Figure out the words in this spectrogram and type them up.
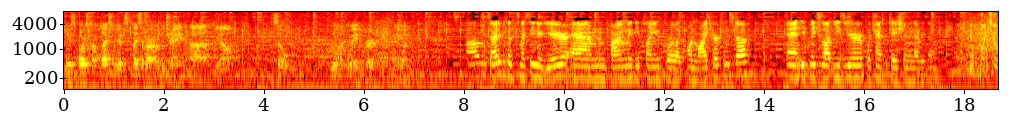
The new sports complex will give us a place of our own to train, uh, you know, so we won't have to wait for I'm excited because it's my senior year and I'm to finally be playing for like on my turf and stuff. And it makes it a lot easier for transportation and everything. You can point to a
